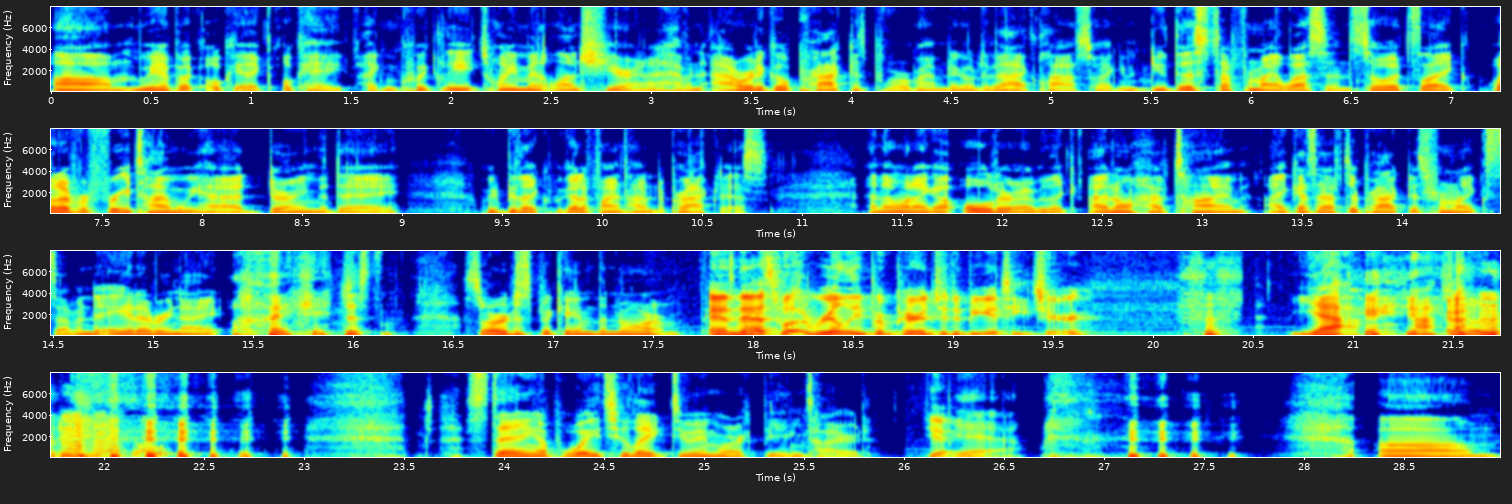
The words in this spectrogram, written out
Um, we'd have like okay, like okay, I can quickly eat twenty minute lunch here, and I have an hour to go practice before I'm having to go to that class, so I can do this stuff for my lessons. So it's like whatever free time we had during the day, we'd be like, we got to find time to practice. And then when I got older, I'd be like, I don't have time. I guess I have to practice from like seven to eight every night. Like it just sort of just became the norm. And that's what really prepared you to be a teacher. yeah, absolutely. Staying up way too late doing work, being tired. Yeah. Yeah. um,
